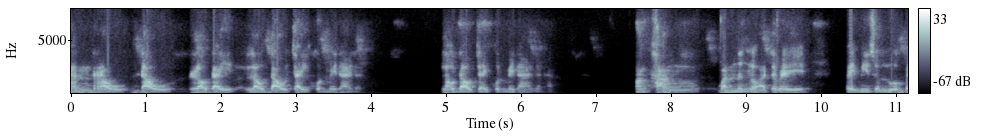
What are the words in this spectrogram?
นั้นเราเดาเราใดเราเดาใจคนไม่ได้เลย เราเดาใจคนไม่ได้นะครับ บางครั้งวันหนึ่งเราอาจจะไปไปมีส่วนร่วมไป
